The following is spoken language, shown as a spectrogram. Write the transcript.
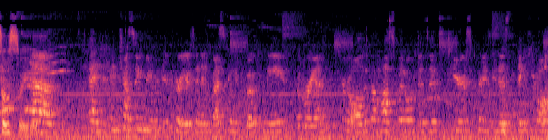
That's so sweet. Um, and entrusting me with your careers and investing in both me, the brand, through all of the hospital visits, tears, craziness. Thank you all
